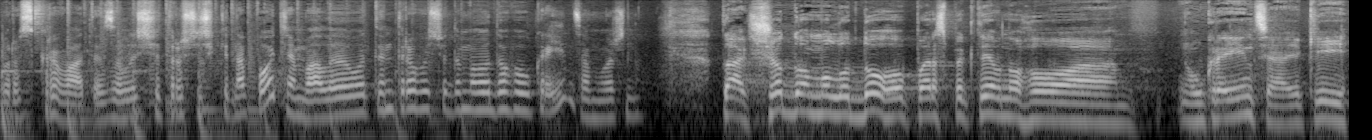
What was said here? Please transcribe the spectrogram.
розкривати, Залиши трошечки на потім, але от інтригу щодо молодого українця можна. Так, щодо молодого перспективного е, українця, який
